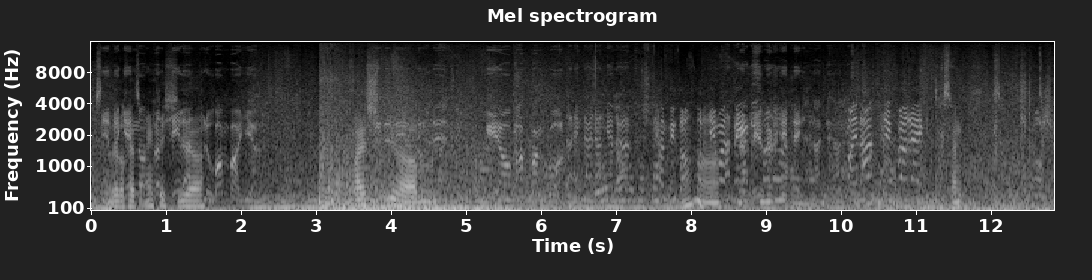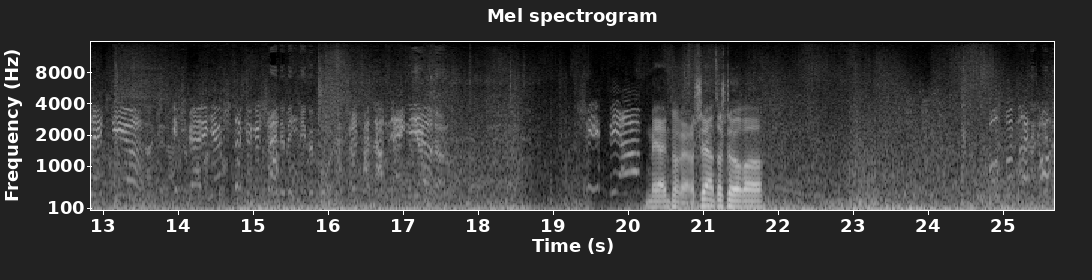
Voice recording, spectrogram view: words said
müssen wir doch jetzt eigentlich hier freies Spiel haben. Gehe auf Abfangkurs. Wählt eure Kann Verstärkung. sie sonst noch Mhm. jemand sehen? Befehl bestätigt. Mein Antrieb verreckt! Das wären... Wo steckt ihr? Ich werde hier in Stücke Melde geschossen! mich wie befohlen. Wird verdammt eng hier! Schießt sie ab! Mehr imperiale Sternzerstörer. Wo ist unsere Eskorte?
